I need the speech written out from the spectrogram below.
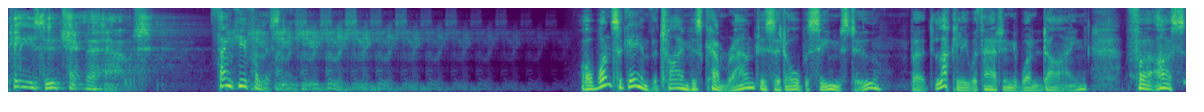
please do check that out. Thank you for listening. Well, once again, the time has come round, as it always seems to, but luckily without anyone dying, for us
